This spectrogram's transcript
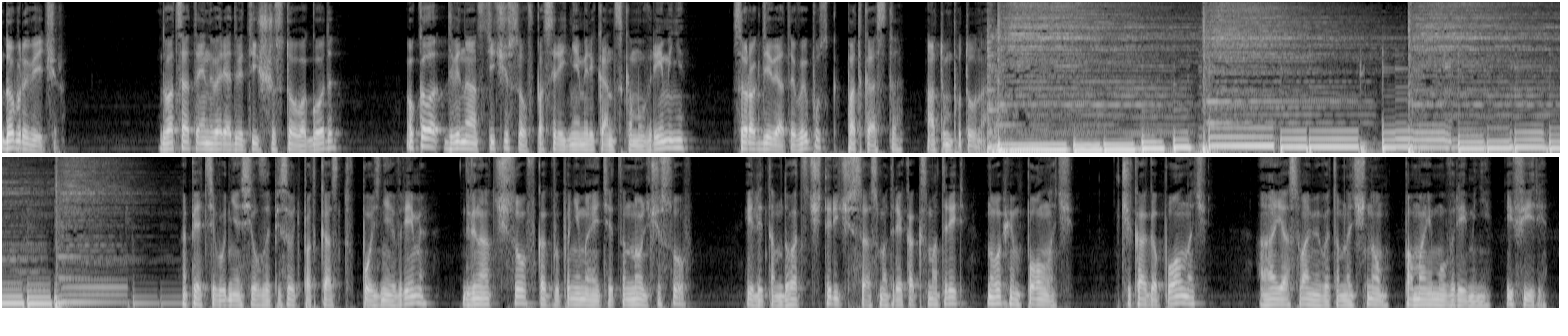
Добрый вечер. 20 января 2006 года, около 12 часов по среднеамериканскому времени, 49 выпуск подкаста «Атум Путуна». Опять сегодня я сел записывать подкаст в позднее время. 12 часов, как вы понимаете, это 0 часов. Или там 24 часа, смотря как смотреть. Ну, в общем, полночь. В Чикаго полночь а я с вами в этом ночном, по моему времени, эфире.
